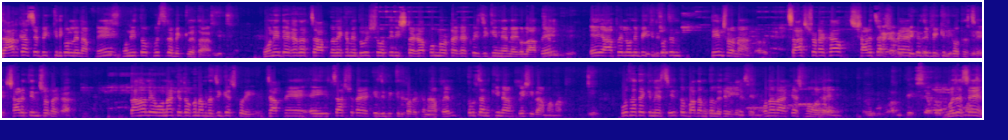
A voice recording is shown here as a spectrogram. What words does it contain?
যার কাছে বিক্রি করলেন আপনি উনি তো খুচরা বিক্রেতা। উনি দেখা যাচ্ছে আপনার এখানে দুইশো তিরিশ টাকা পনেরো টাকা কেজি কিনেন এগুলো আপেল। এই আপেল উনি বিক্রি করতেন তিনশো না চারশো টাকা সাড়ে চারশো টাকা কেজি বিক্রি করতেছে সাড়ে তিনশো টাকা। তাহলে ওনাকে যখন আমরা জিজ্ঞেস করি যে আপনি এই চারশো টাকা কেজি বিক্রি করেন আপেল? বলছেন কিনা বেশি দাম আমার। কোথা থেকে কিনেছি তো বাদামতলি থেকে কিনেছেন ওনারা ক্যাশ মোমো দেয়নি। বুঝেছেন?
